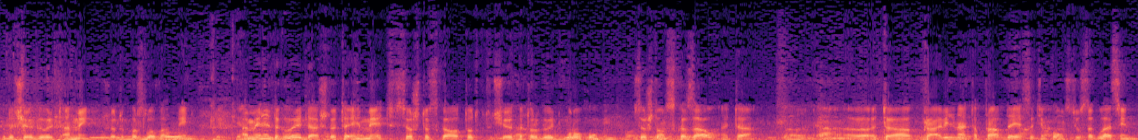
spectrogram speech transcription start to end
Когда человек говорит «аминь», что такое слово «аминь»? «Аминь» это говорит, да, что это «эмет», все, что сказал тот кто, человек, который говорит броху, все, что он сказал, это, э, это правильно, это правда, я с этим полностью согласен,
